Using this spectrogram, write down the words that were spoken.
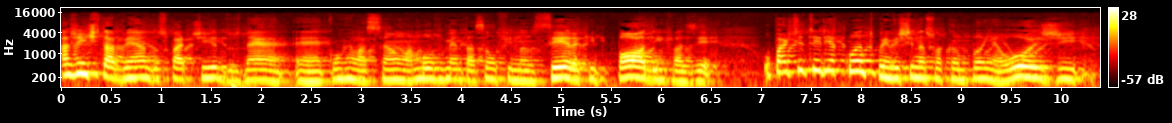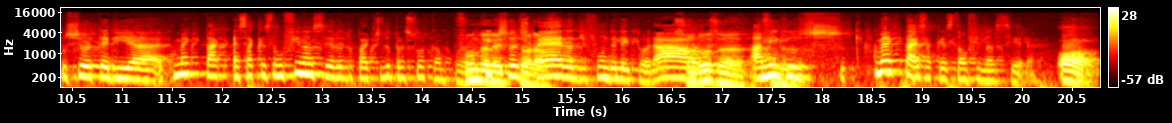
A gente está vendo os partidos, né, é, com relação à movimentação financeira que podem fazer o partido teria quanto para investir na sua campanha hoje? O senhor teria. Como é que está essa questão financeira do partido para a sua campanha? Fundo o que eleitoral. o senhor espera de fundo eleitoral? O senhor usa amigos. Como é que está essa questão financeira? Ó,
